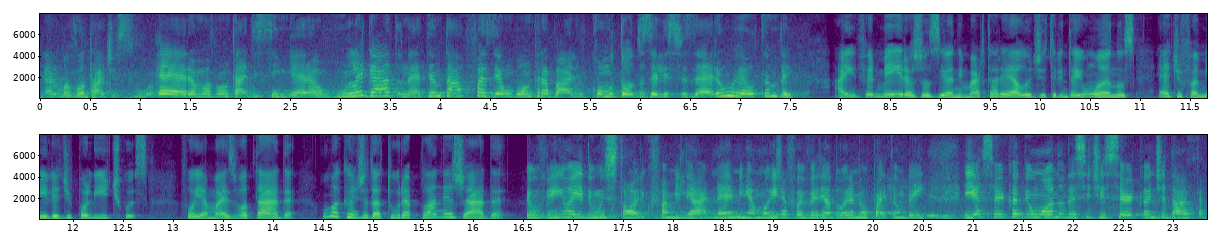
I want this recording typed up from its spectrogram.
Era uma vontade sua? Era uma vontade, sim. Era um legado, né? Tentar fazer um bom trabalho, como todos eles fizeram, eu também. A enfermeira Josiane Martarello, de 31 anos, é de família de políticos. Foi a mais votada, uma candidatura planejada. Eu venho aí de um histórico familiar, né? Minha mãe já foi vereadora, meu pai também, e há cerca de um ano decidi ser candidata.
